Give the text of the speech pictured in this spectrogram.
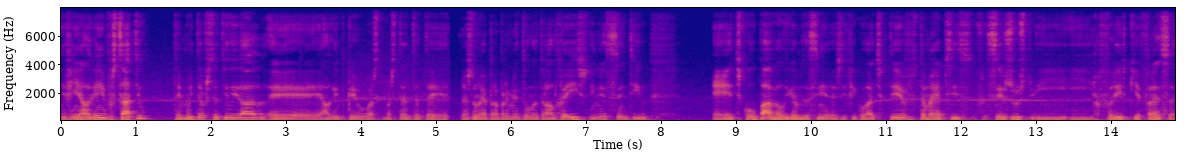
enfim, é alguém versátil tem muita versatilidade, é, é alguém de quem eu gosto bastante até, mas não é propriamente um lateral de raiz, e nesse sentido é desculpável, digamos assim, as dificuldades que teve. Também é preciso ser justo e, e referir que a França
